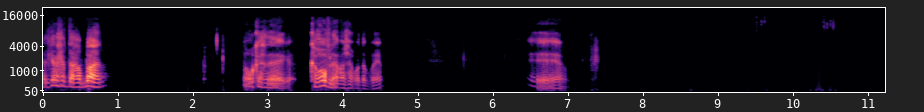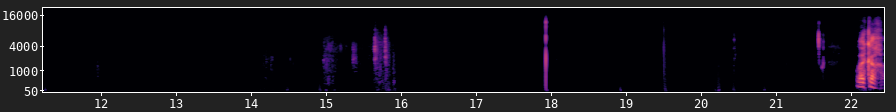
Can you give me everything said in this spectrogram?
אני אקרא לכם את הרמב"ן, תראו ככה, זה קרוב למה שאנחנו מדברים. אומר ככה.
